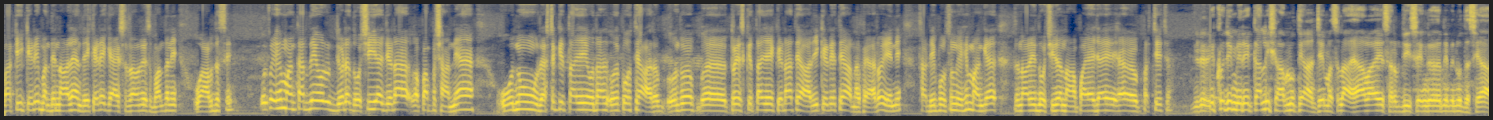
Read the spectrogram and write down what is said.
ਬਾਕੀ ਕਿਹੜੇ ਬੰਦੇ ਨਾਲ ਲਿਆਂਦੇ ਕਿਹੜੇ ਗੈਂਗਸਟਰਾਂ ਦੇ ਸੰਬੰਧ ਨੇ ਉਹ ਆਪ ਦੱਸੇ। ਉਹ ਇਹ ਮੰਗ ਕਰਦੇ ਔਰ ਜਿਹੜਾ ਦੋਸ਼ੀ ਆ ਜਿਹੜਾ ਆਪਾਂ ਪਛਾਣਿਆ ਆ, ਉਹਨੂੰ ਅਰੈਸਟ ਕੀਤਾ ਜਾਏ ਉਹਦਾ ਉਹਦੇ ਕੋਲ ਹਥਿਆਰ ਉਹਨੂੰ ਟ੍ਰੇਸ ਕੀਤਾ ਜਾਏ ਕਿਹੜਾ ਹਥਿਆਰ ਹੀ ਕਿਹੜੇ ਹਥਿਆਰ ਨਾਲ ਫਾਇਰ ਹੋਏ ਨੇ। ਸਾਡੀ ਪੁਲਿਸ ਨੂੰ ਇਹ ਮੰਗਿਆ ਤੇ ਨਾਲ ਹੀ ਦੋਸ਼ੀ ਦਾ ਨਾਂ ਪਾਇਆ ਜਾਏ ਪਰਚੇ 'ਚ। ਦੇਖੋ ਜੀ, ਮੇਰੇ ਕੱਲ ਹੀ ਸ਼ਾਮ ਨੂੰ ਧਿਆਨ 'ਚ ਮਸਲਾ ਆਇਆ ਵਾ, ਇਹ ਸਰਬਜੀਤ ਸਿੰਘ ਨੇ ਮੈਨੂੰ ਦੱਸਿਆ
